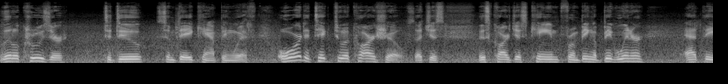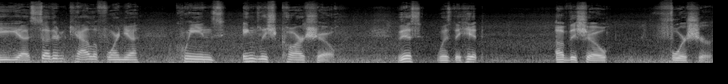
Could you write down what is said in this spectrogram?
little cruiser to do some day camping with or to take to a car show, such as this car just came from being a big winner at the uh, Southern California Queens English Car Show. This was the hit of the show for sure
